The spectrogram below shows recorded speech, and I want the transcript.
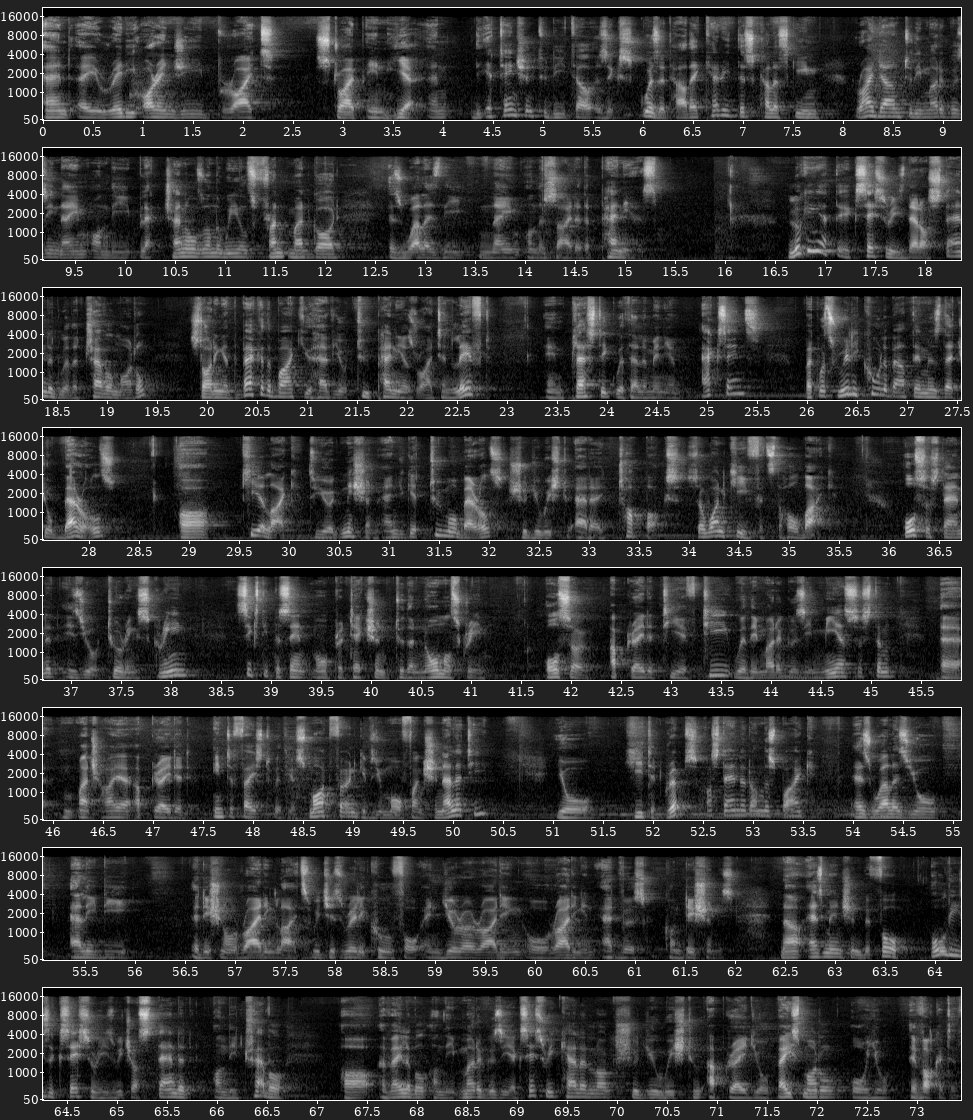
and a ready orangey bright stripe in here. And the attention to detail is exquisite, how they carried this color scheme right down to the Moto name on the black channels on the wheels, front mudguard, as well as the name on the side of the panniers. Looking at the accessories that are standard with a travel model, starting at the back of the bike, you have your two panniers right and left, in plastic with aluminium accents. But what's really cool about them is that your barrels are key-alike to your ignition and you get two more barrels should you wish to add a top box. So one key fits the whole bike. Also standard is your touring screen, 60% more protection to the normal screen. Also upgraded TFT with the Moto Guzzi Mia system, a much higher upgraded interface with your smartphone, gives you more functionality. Your heated grips are standard on this bike, as well as your LED additional riding lights, which is really cool for enduro riding or riding in adverse conditions. Now, as mentioned before, all these accessories, which are standard on the travel, are available on the Moto Guzzi accessory catalog should you wish to upgrade your base model or your evocative.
